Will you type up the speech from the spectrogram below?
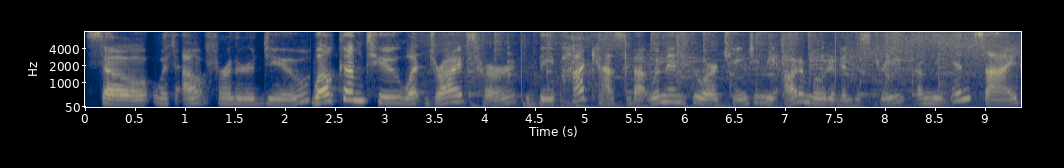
So, without further ado, welcome to What Drives Her, the podcast about women who are changing the automotive industry from the inside.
